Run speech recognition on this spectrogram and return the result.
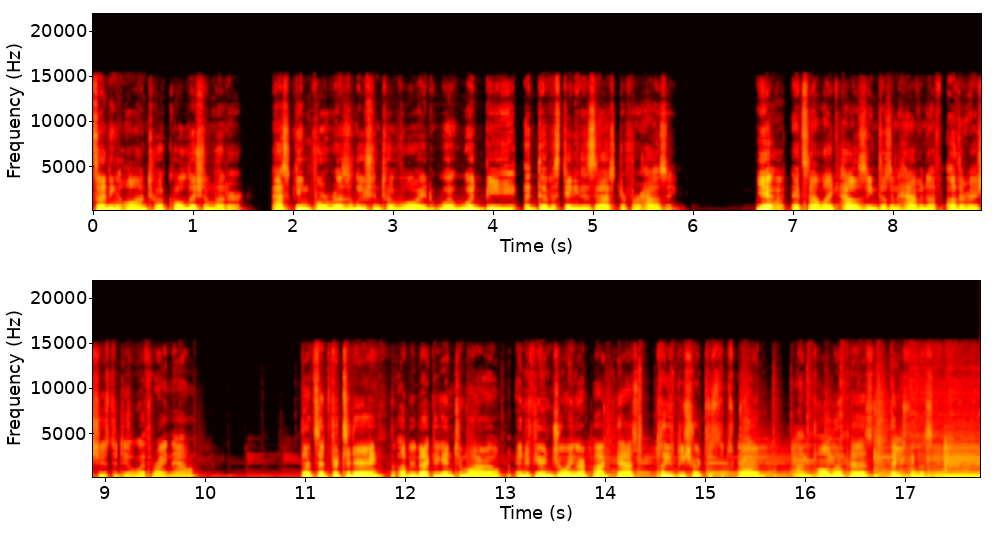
signing on to a coalition letter asking for a resolution to avoid what would be a devastating disaster for housing. Yeah, it's not like housing doesn't have enough other issues to deal with right now. That's it for today. I'll be back again tomorrow. And if you're enjoying our podcast, please be sure to subscribe. I'm Paul Lopez. Thanks for listening.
